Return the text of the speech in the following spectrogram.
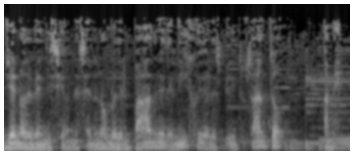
lleno de bendiciones. En el nombre del Padre, del Hijo y del Espíritu Santo. Amén.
